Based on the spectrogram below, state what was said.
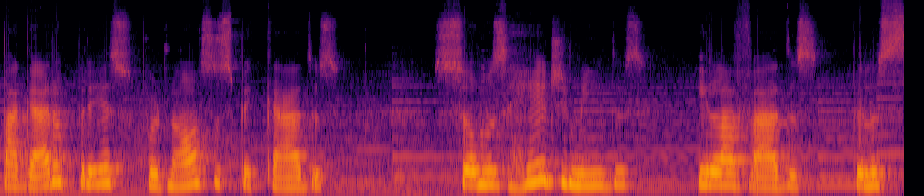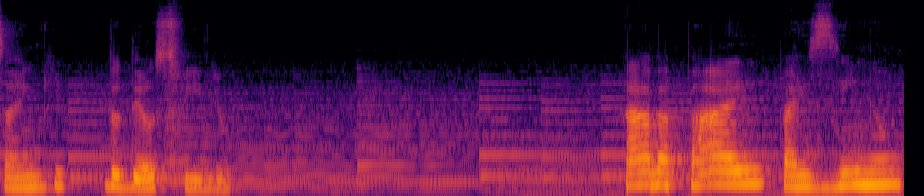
pagar o preço por nossos pecados, somos redimidos e lavados pelo sangue do Deus Filho. Aba, Pai, Paizinho,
